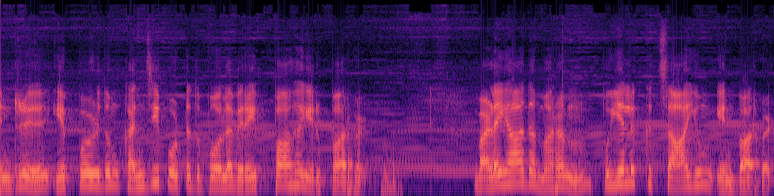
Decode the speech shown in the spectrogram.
என்று எப்பொழுதும் கஞ்சி போட்டது போல விரைப்பாக இருப்பார்கள். வளையாத மரம் புயலுக்கு சாயும் என்பார்கள்.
